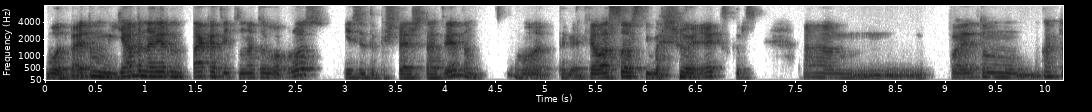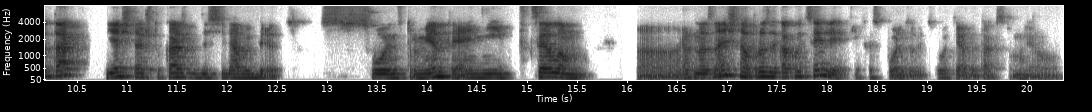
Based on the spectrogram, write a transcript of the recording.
Вот, поэтому я бы, наверное, так ответил на твой вопрос, если ты посчитаешь это ответом. Вот, такой философский большой экскурс. Поэтому как-то так. Я считаю, что каждый для себя выберет свой инструмент, и они в целом а, равнозначны. Вопрос, для какой цели их использовать. Вот я бы так сформулировал.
